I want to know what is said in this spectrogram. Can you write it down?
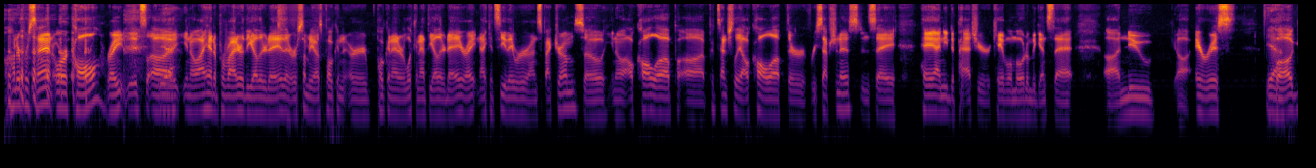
hundred percent or a call, right? It's uh, yeah. you know, I had a provider the other day that or somebody I was poking or poking at or looking at the other day, right? And I could see they were on Spectrum, so you know, I'll call up. Uh, potentially, I'll call up their receptionist and say, hey, I need to patch your cable modem against that uh, new uh, Eris yeah. bug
